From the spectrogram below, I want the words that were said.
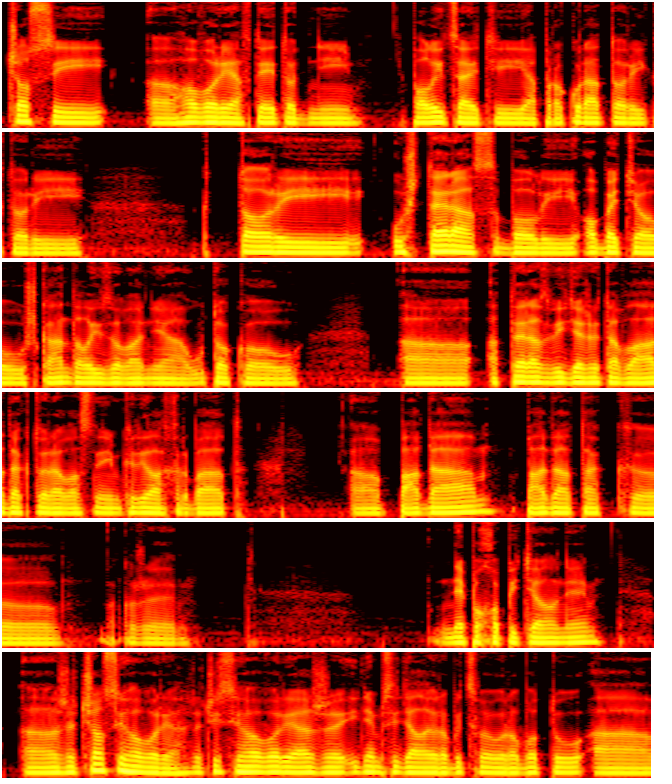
čo si uh, hovoria v tejto dni policajti a prokurátori, ktorí, ktorí už teraz boli obeťou škandalizovania, útokov a, a teraz vidia, že tá vláda, ktorá vlastne im kryla chrbát, uh, padá, padá tak uh, akože nepochopiteľne, že čo si hovoria, že či si hovoria, že idem si ďalej robiť svoju robotu a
